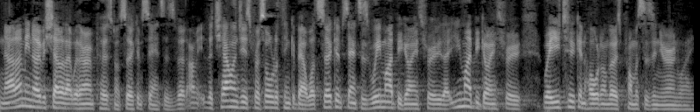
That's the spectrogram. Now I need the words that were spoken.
Now, I don't mean overshadow that with our own personal circumstances, but I mean, the challenge is for us all to think about what circumstances we might be going through, that you might be going through, where you too can hold on to those promises in your own way.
